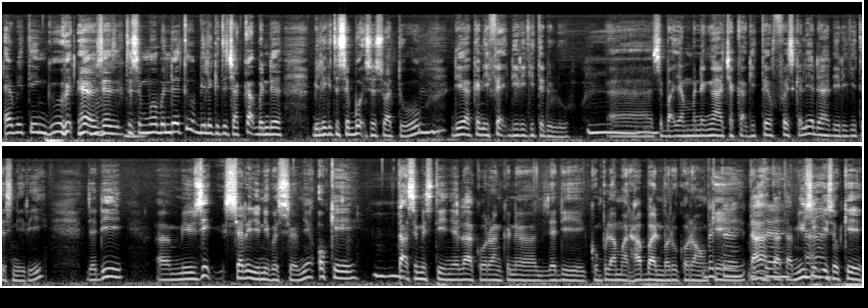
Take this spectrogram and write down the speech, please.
everything good mm-hmm. itu semua benda tu bila kita cakap benda bila kita sebut sesuatu mm-hmm. dia akan efek diri kita dulu mm-hmm. uh, sebab yang mendengar cakap kita first kali adalah diri kita sendiri jadi Uh, music secara universalnya okey mm-hmm. tak semestinya lah korang kena jadi kumpulan marhaban baru korang okey tak betul. tak tak music Ha. is okay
